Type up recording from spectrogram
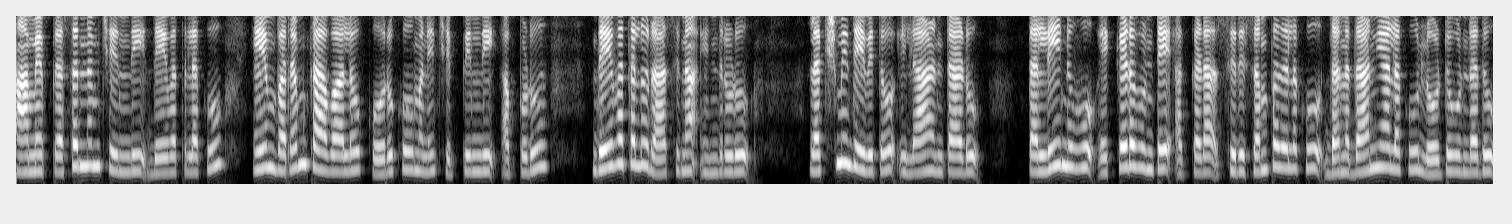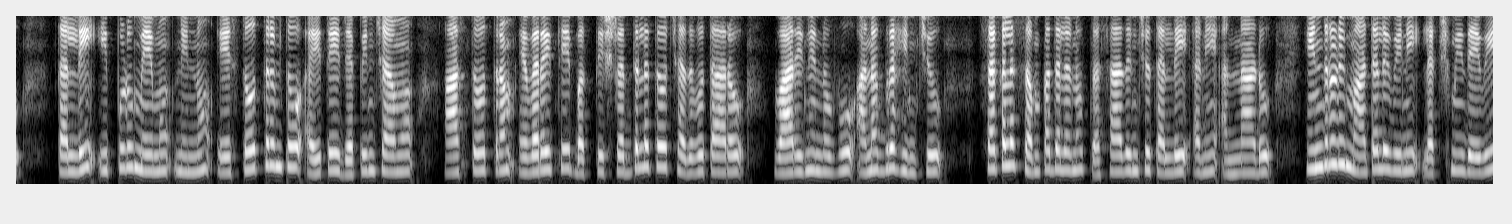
ఆమె ప్రసన్నం చెంది దేవతలకు ఏం వరం కావాలో కోరుకోమని చెప్పింది. అప్పుడు దేవతలు రాసిన ఇంద్రుడు లక్ష్మీదేవితో ఇలా అంటాడు. తల్లి నువ్వు ఎక్కడ ఉంటే అక్కడ సిరి సంపదలకు ధనధాన్యాలకు లోటు ఉండదు. తల్లి ఇప్పుడు మేము నిన్ను ఏ స్తోత్రంతో అయితే జపించామో ఆ స్తోత్రం ఎవరైతే భక్తి శ్రద్ధలతో చదువుతారో వారిని నువ్వు అనుగ్రహించు. సకల సంపదలను ప్రసాదించు తల్లి అని అన్నాడు. ఇంద్రుడి మాటలు విని లక్ష్మీదేవి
